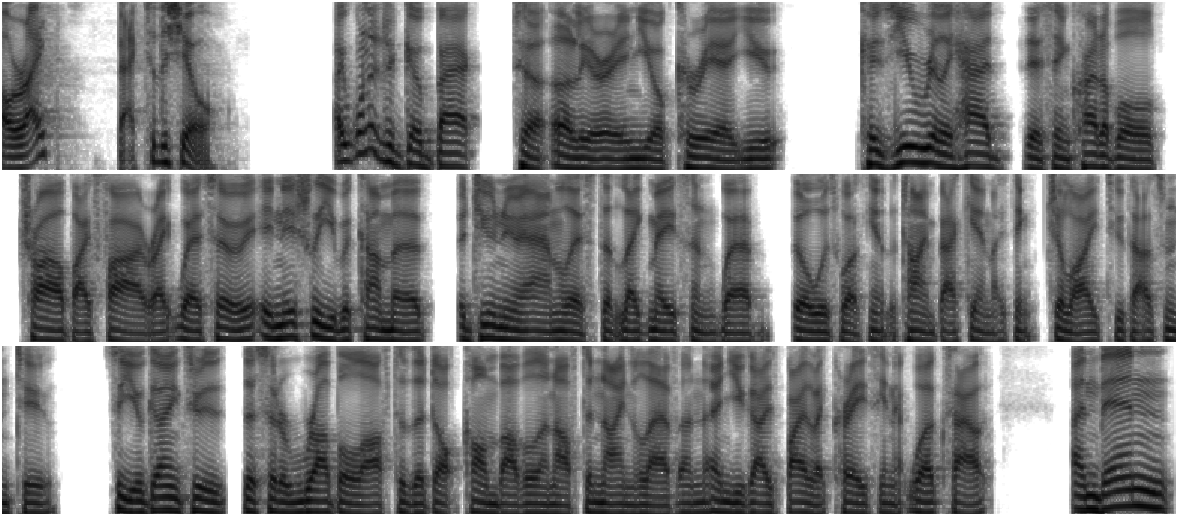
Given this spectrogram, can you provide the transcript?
All right, back to the show. I wanted to go back to earlier in your career, you because you really had this incredible trial by fire, right? Where so initially you become a, a, junior analyst at Legg Mason, where Bill was working at the time back in, I think, July 2002. So you're going through the sort of rubble after the dot com bubble and after 9 11, and you guys buy like crazy and it works out. And then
